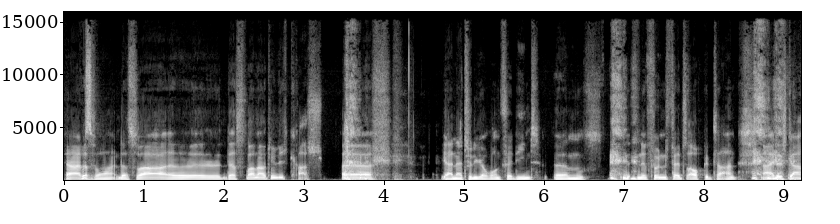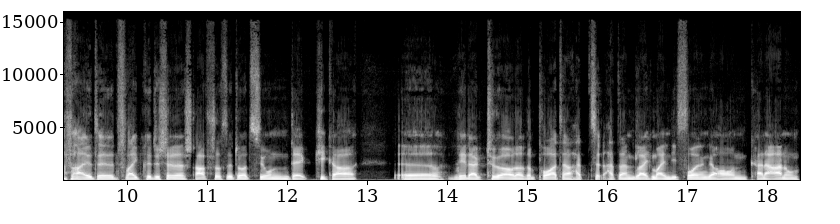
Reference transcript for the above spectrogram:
Ja, das war, das war, äh, das war natürlich krass. Äh, Ja, natürlich auch unverdient. Ähm, eine 5 hätte es auch getan. Nein, es gab halt äh, zwei kritische Strafschusssituationen. Der Kicker, äh, Redakteur oder Reporter hat, hat dann gleich mal in die Vollen gehauen. Keine Ahnung.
